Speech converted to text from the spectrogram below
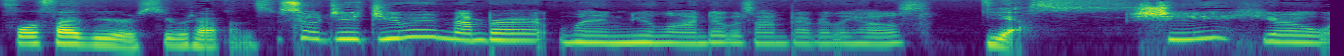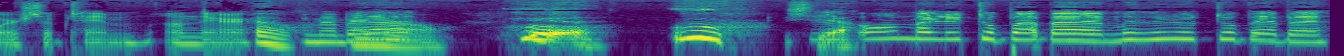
four or five years see what happens So, did you remember when Yolanda was on Beverly Hills? yes She hero worshipped him on there. oh You remember I that? know. Ooh, She's yeah. like, "Oh, my little baby, my little baby."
